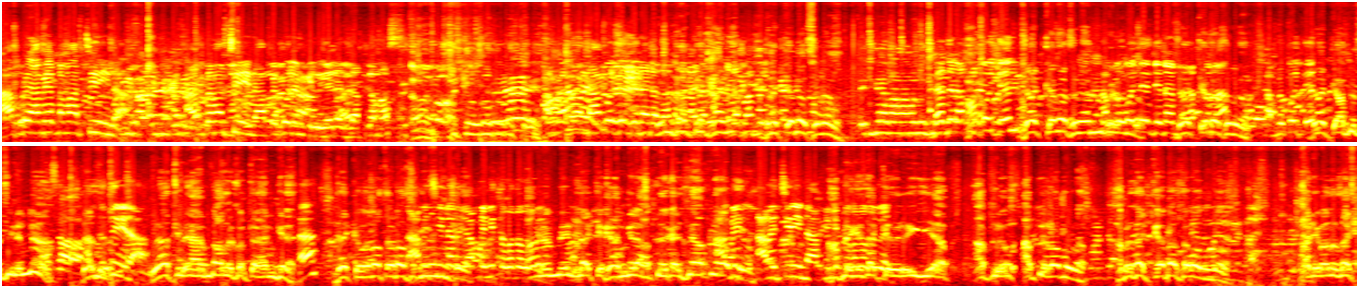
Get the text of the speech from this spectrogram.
আপনি আমি একটা মাছ চিনি না আমি একটা মাছ চিনি না আপনি বলেন কি এটা জাতকা মাছ আপনি না কইতেন যে এটা জাতকা না, এটা- এটা না, আপনি কইতেন যে এটা জাতকা না, আপনি কইতেন আপনি চিনি না হ্যাঁ? আমি চিনি না আপনি মিথ্যা কথা বলবেন আমি আমি চিনি না আপনি মিথ্যা কথা অপরাধ আপনি বন্ধ বাঁচা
